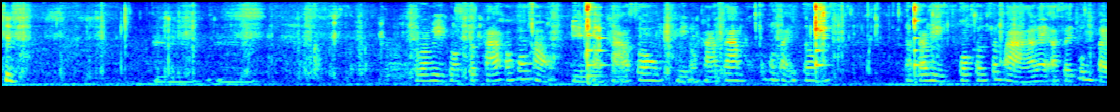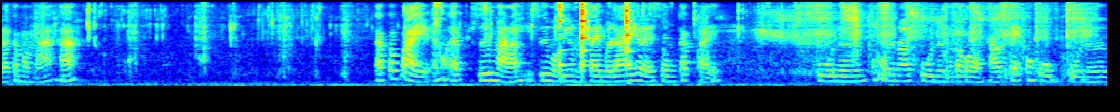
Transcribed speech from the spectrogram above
อืมอืมเพราะ ว่ามีพวกเสื้อผ้าของพวกเขามีรองเท้าส้มมีรองเท้าซ้ำเข้าไปส้มแล้วก็มีพวกเครื่องสำอางอะไรเอาใส่ทุ่งไปแล้วก็มามะฮะแล้วก็ไปไอ้ของแอปซื้อมาแล้วอีซื้อมาวิ่งมันใส่บ่ได้ก็เลยส่งกลับไปคูหนึ่งคนน้อยคูหนึ่งแล้วก็รองเท้าแตะของโอมคูหนึ่ง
